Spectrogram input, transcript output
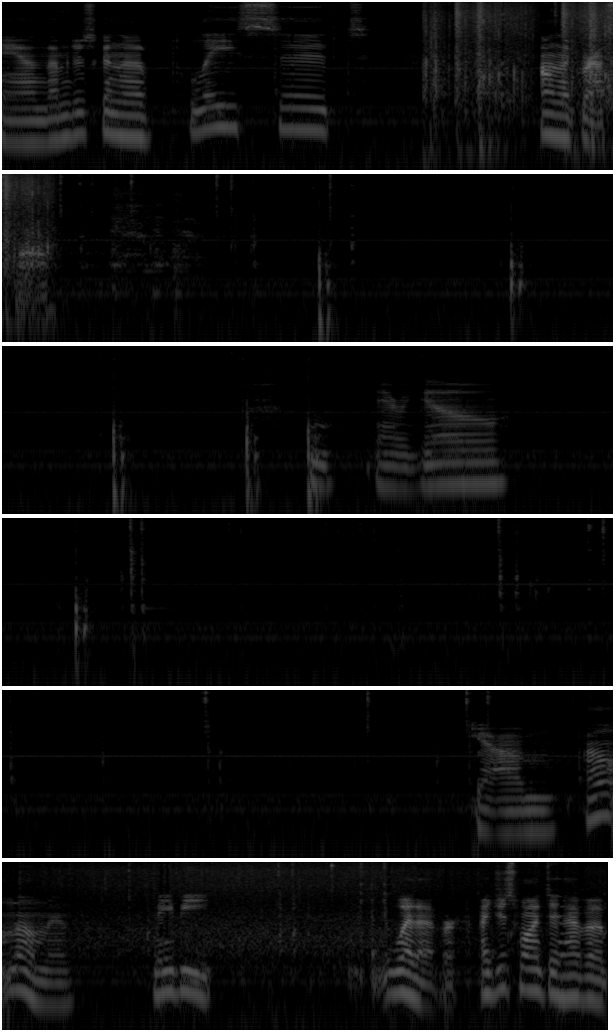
And I'm just gonna place it on the grass wall. There we go. Yeah, um, I don't know, man. Maybe whatever. I just wanted to have a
